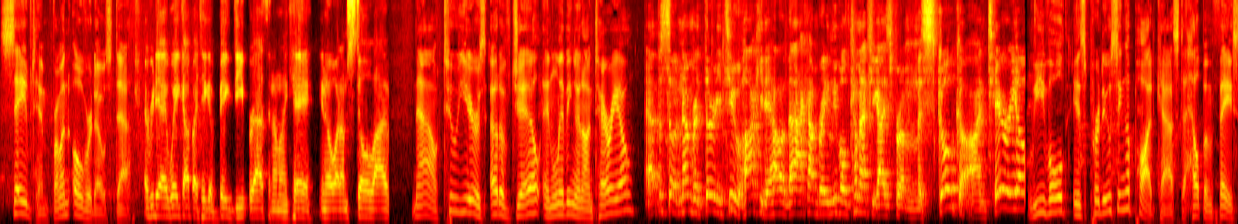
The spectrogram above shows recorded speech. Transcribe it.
saved him from an overdose death. Every day I wake up, I take a big deep breath and I'm like, hey, you know what? I'm still alive. Now, two years out of jail and living in Ontario. Episode number 32, Hockey to Hell and Back. I'm Brady Leavold coming at you guys from Muskoka, Ontario. Leavold is producing a podcast to help him face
